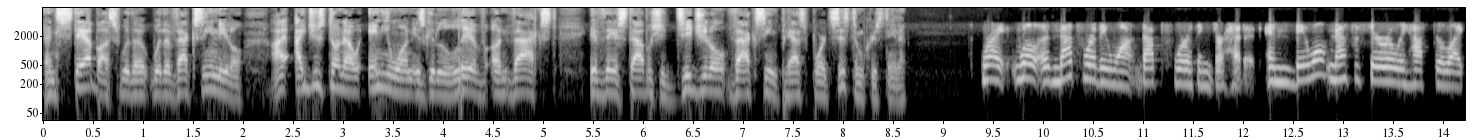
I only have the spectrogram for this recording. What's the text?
and stab us with a with a vaccine needle. I, I just don't know anyone is going to live unvaxxed if they establish a digital vaccine passport system, Cristina. Right. Well, and that's where they want. That's where things are headed, and they won't necessarily have to like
